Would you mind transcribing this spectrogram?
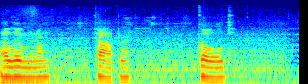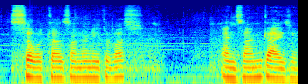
aluminum, copper, gold, silica's underneath of us, enzyme geyser.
